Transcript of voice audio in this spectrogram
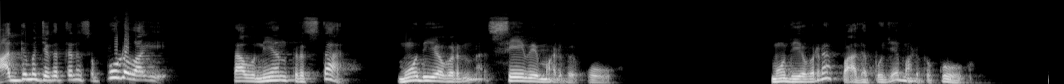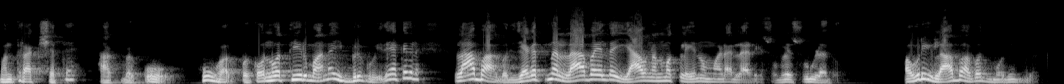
ಮಾಧ್ಯಮ ಜಗತ್ತನ್ನು ಸಂಪೂರ್ಣವಾಗಿ ತಾವು ನಿಯಂತ್ರಿಸ್ತಾ ಮೋದಿಯವರನ್ನ ಸೇವೆ ಮಾಡಬೇಕು. ಮೋದಿಯವರ ಪಾದಪೂಜೆ ಮಾಡಬೇಕು. ಮಂತ್ರಾಕ್ಷತೆ ಹಾಕಬೇಕು. ಹೂ ಹಾಕಬೇಕು ಅನ್ನುವ ತೀರ್ಮಾನ ಇಬ್ಬರಿಗೂ ಇದೆ. ಯಾಕಂದ್ರೆ ಲಾಭ ಆಗೋದು. ಜಗತ್ತಿನ ಲಾಭ ಇಲ್ಲದೆ ಯಾವ ನನ್ನ ಮಕ್ಕಳು ಏನೂ ಮಾಡಲ್ಲ ರೀ. ಸುಮ್ಮನೆ ಸುಳ್ಳದು. ಅವ್ರಿಗೆ ಲಾಭ ಆಗೋದು ಮೋದಿ ಮೂಲಕ.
